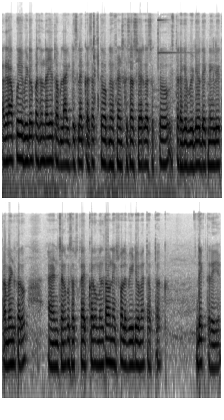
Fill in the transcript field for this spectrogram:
अगर आपको ये वीडियो पसंद आई है तो आप लाइक डिसलाइक कर सकते हो अपने फ्रेंड्स के साथ शेयर कर सकते हो। इस तरह के वीडियो देखने के लिए कमेंट करो। एंड चैनल को सब्सक्राइब करो। मिलता हूँ नेक्स्ट वाले वीडियो में। तब तक देखते रहिए।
